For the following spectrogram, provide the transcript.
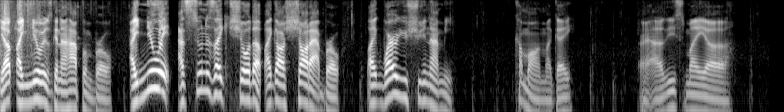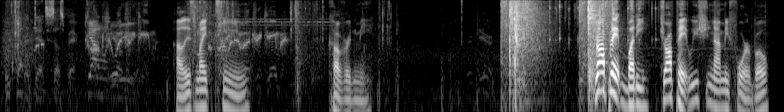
Yep i knew it was gonna happen bro. I knew it as soon as i showed up. I got shot at bro. Like why are you shooting at me Come on, my guy. Alright, at least my, uh... At least my team covered me. Drop it, buddy. Drop it. We shooting at me for, bro?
